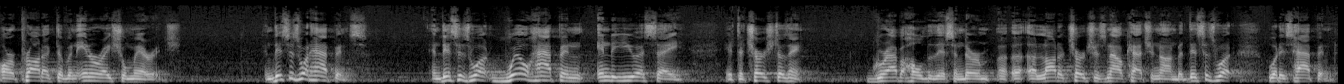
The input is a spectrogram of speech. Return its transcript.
are a product of an interracial marriage. And this is what happens. And this is what will happen in the USA if the church doesn't grab a hold of this, and there are a, a lot of churches now catching on. But this is what, what has happened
